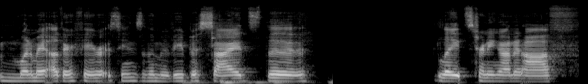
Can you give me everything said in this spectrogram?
one of my other favorite scenes in the movie besides the lights turning on and off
